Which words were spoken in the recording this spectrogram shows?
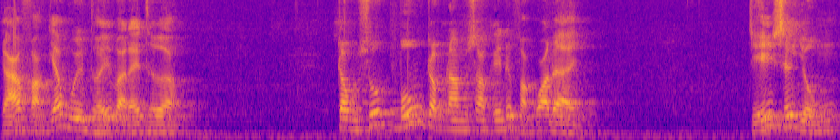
Cả Phật giáo Nguyên Thủy và Đại thừa trong suốt 400 năm sau khi Đức Phật qua đời chỉ sử dụng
